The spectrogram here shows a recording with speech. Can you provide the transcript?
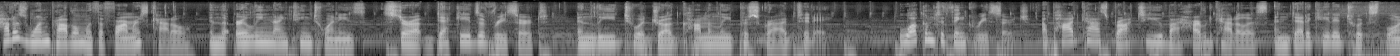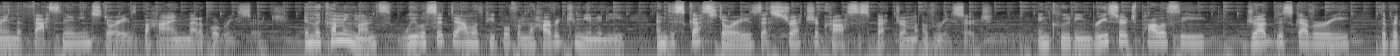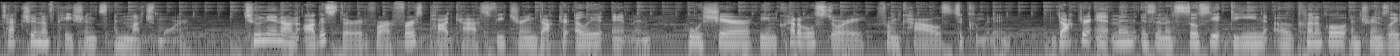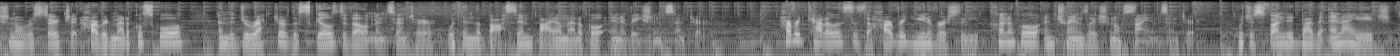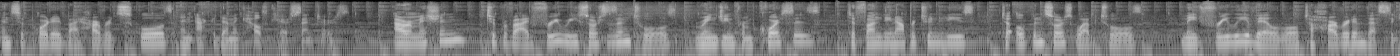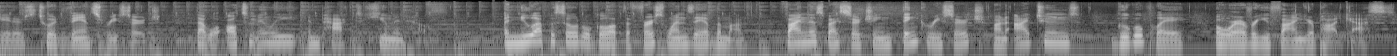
How does one problem with a farmer's cattle in the early 1920s stir up decades of research and lead to a drug commonly prescribed today? Welcome to Think Research, a podcast brought to you by Harvard Catalyst and dedicated to exploring the fascinating stories behind medical research. In the coming months, we will sit down with people from the Harvard community and discuss stories that stretch across the spectrum of research, including research policy, drug discovery, the protection of patients, and much more. Tune in on August 3rd for our first podcast featuring Dr. Elliott Antman, who will share the incredible story from cows to Coumadin. Dr. Antman is an Associate Dean of Clinical and Translational Research at Harvard Medical School and the Director of the Skills Development Center within the Boston Biomedical Innovation Center. Harvard Catalyst is the Harvard University Clinical and Translational Science Center which is funded by the NIH and supported by Harvard schools and academic healthcare centers. Our mission to provide free resources and tools ranging from courses to funding opportunities to open source web tools made freely available to Harvard investigators to advance research that will ultimately impact human health. A new episode will go up the first Wednesday of the month. Find us by searching Think Research on iTunes, Google Play, or wherever you find your podcasts.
